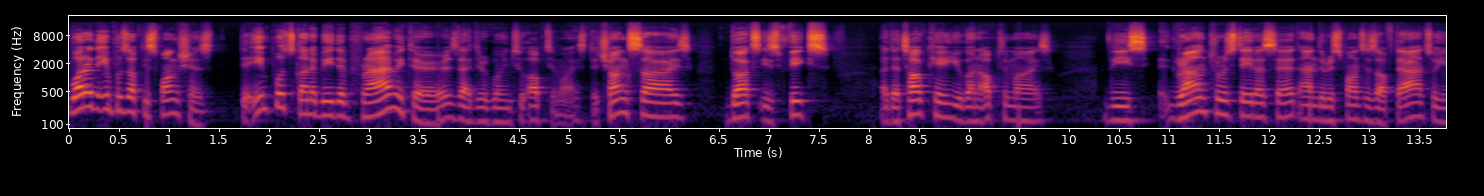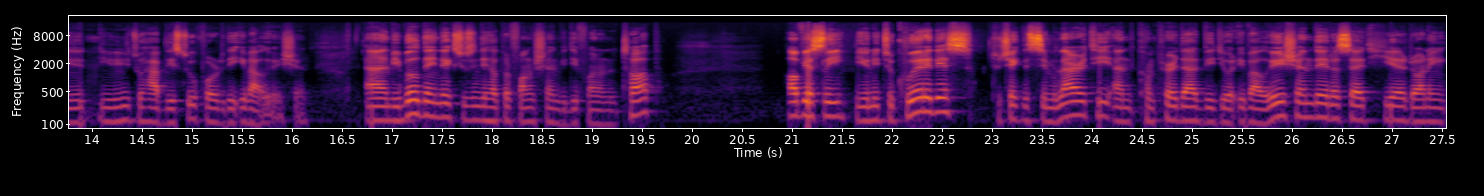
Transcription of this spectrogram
what are the inputs of these functions? The input's gonna be the parameters that you're going to optimize. The chunk size, docs is fixed. At the top K, you're gonna optimize this ground truth data set and the responses of that. So you need, you need to have these two for the evaluation. And we build the index using the helper function we define on the top. Obviously, you need to query this to check the similarity and compare that with your evaluation data set here running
